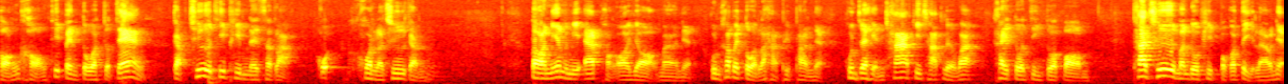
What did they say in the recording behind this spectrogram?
ของของที่เป็นตัวจดแจ้งกับชื่อที่พิมพ์ในฉลากคนคนละชื่อกัน ตอนนี้มันมีแอปของออยออกมาเนี่ย คุณเข้าไปตรวจรหัสผลิตภัณฑ์เนี่ย คุณจะเห็นภาพที่ชัดเลยว่า ใครตัวจริงตัวปลอม ถ้าชื่อมันดูผิดปกติแล้วเนี่ย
